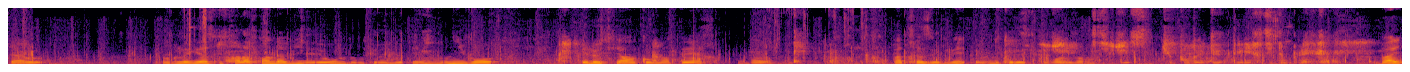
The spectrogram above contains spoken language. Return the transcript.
ciao. Donc les gars, ce sera la fin de la vidéo. Donc euh, notez mon niveau et le sien en commentaire. Bon, pas très élevé. Notez-le sur euh, 20. Si juste tu pouvais te taire, s'il te plaît. Bye.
